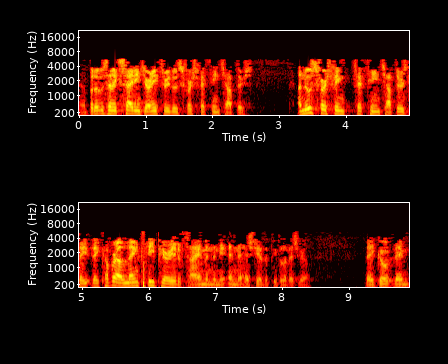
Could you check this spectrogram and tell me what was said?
Uh, but it was an exciting journey through those first 15 chapters. And those first 15 chapters, they, they cover a lengthy period of time in the, in the history of the people of Israel. They, go, they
